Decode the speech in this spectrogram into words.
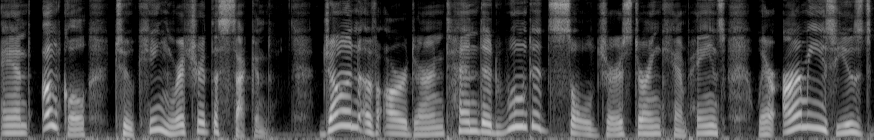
and uncle to King Richard II. John of Arderne tended wounded soldiers during campaigns where armies used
